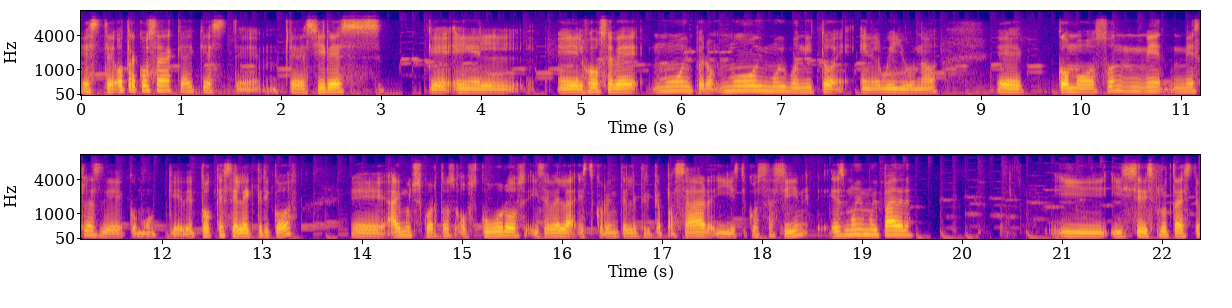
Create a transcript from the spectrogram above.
Este, otra cosa que hay que, este, que decir es que el, el juego se ve muy, pero muy, muy bonito en el Wii U, ¿no? Eh, como son me- mezclas de como que de toques eléctricos, eh, hay muchos cuartos oscuros y se ve la esta corriente eléctrica pasar y este, cosas así. Es muy, muy padre. Y, y se disfruta este,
